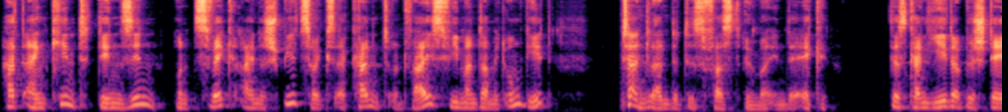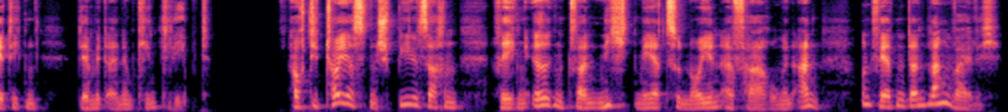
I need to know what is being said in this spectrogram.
Hat ein Kind den Sinn und Zweck eines Spielzeugs erkannt und weiß, wie man damit umgeht, dann landet es fast immer in der Ecke. Das kann jeder bestätigen, der mit einem Kind lebt. Auch die teuersten Spielsachen regen irgendwann nicht mehr zu neuen Erfahrungen an und werden dann langweilig.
